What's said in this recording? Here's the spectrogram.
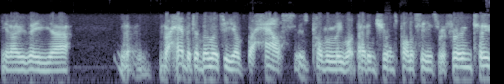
you know, the uh, the habitability of the house is probably what that insurance policy is referring to,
